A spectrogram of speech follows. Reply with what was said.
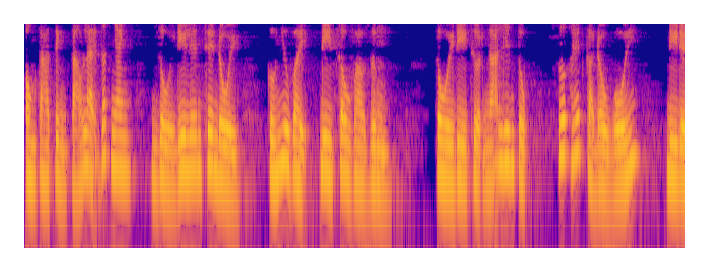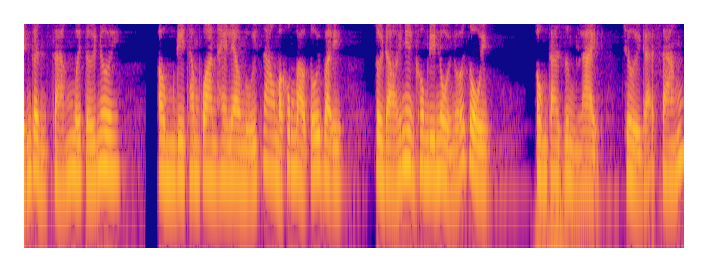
Ông ta tỉnh táo lại rất nhanh, rồi đi lên trên đồi. Cứ như vậy, đi sâu vào rừng. Tôi đi trượt ngã liên tục, xước hết cả đầu gối. Đi đến gần sáng mới tới nơi. Ông đi tham quan hay leo núi sao mà không bảo tôi vậy? Tôi đói nên không đi nổi nữa rồi. Ông ta dừng lại, trời đã sáng.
